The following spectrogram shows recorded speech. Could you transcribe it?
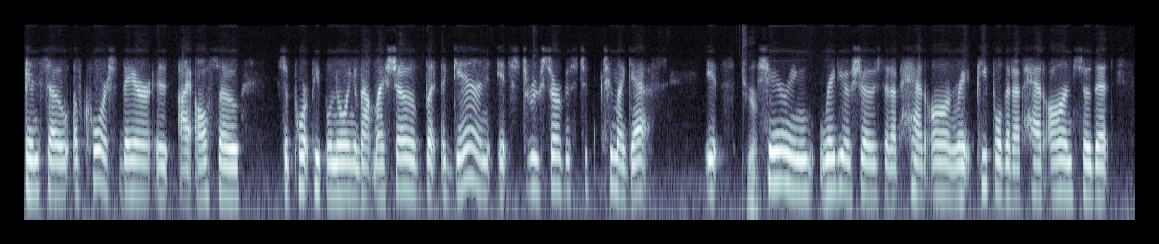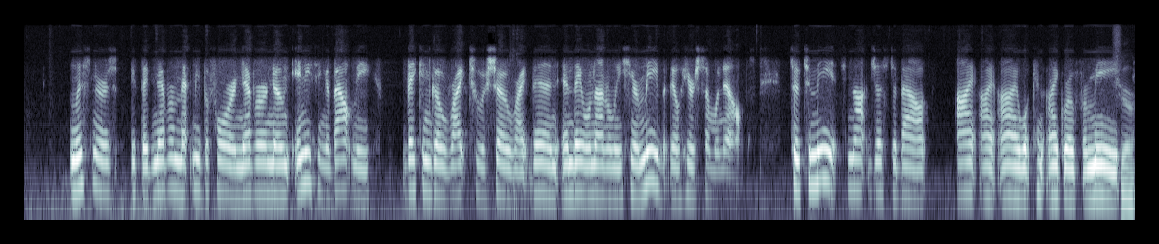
And so, of course, there uh, I also support people knowing about my show. But again, it's through service to, to my guests. It's Sure. sharing radio shows that I've had on, ra- people that I've had on, so that listeners, if they've never met me before or never known anything about me, they can go right to a show right then, and they will not only hear me, but they'll hear someone else. So to me, it's not just about I, I, I, what can I grow for me? Sure.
